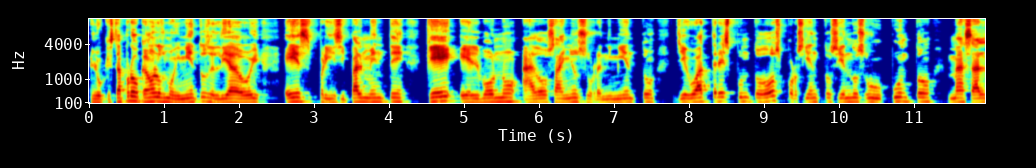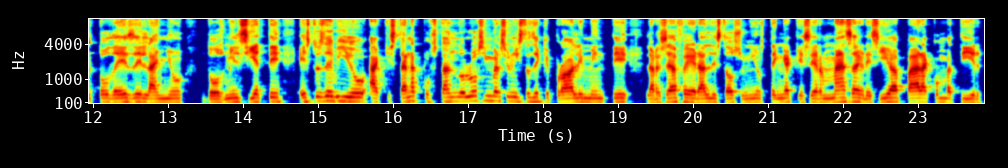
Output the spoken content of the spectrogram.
lo que está provocando los movimientos del día de hoy es principalmente que el bono a dos años, su rendimiento llegó a 3.2%, siendo su punto más alto desde el año 2007. Esto es debido a que están apostando los inversionistas de que probablemente la Reserva Federal de Estados Unidos tenga que ser más agresiva para combatir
